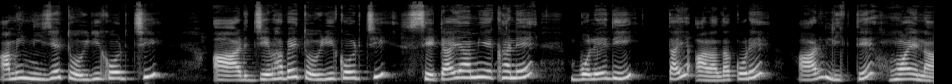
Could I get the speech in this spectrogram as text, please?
আমি নিজে তৈরি করছি আর যেভাবে তৈরি করছি সেটাই আমি এখানে বলে দিই, তাই আলাদা করে আর লিখতে হয় না।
